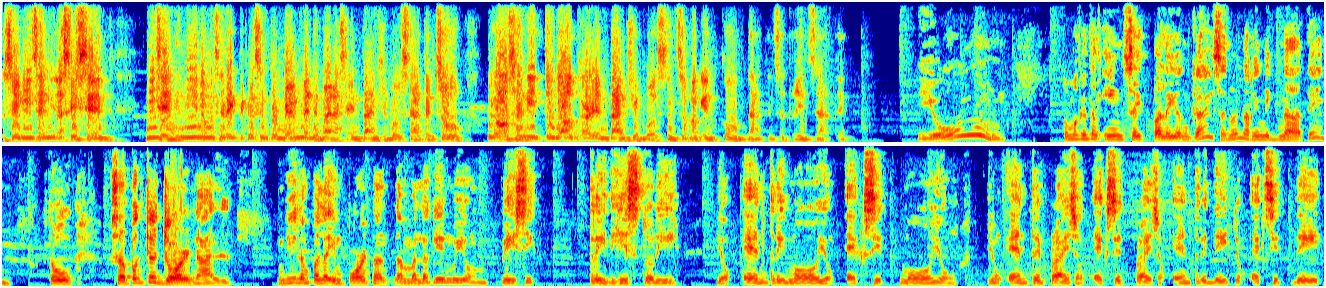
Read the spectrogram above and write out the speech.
Kasi minsan, as you said, minsan hindi naman sa technical yung problema, di ba? Nasa intangibles natin. So, we also need to log our intangibles dun sa pag-encode natin sa trades natin. Yun. So, magandang insight pala yun, guys. Ano, narinig natin. So, sa pagja-journal, hindi lang pala important na malagay mo yung basic trade history, yung entry mo, yung exit mo, yung yung entry price, yung exit price, yung entry date, yung exit date,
